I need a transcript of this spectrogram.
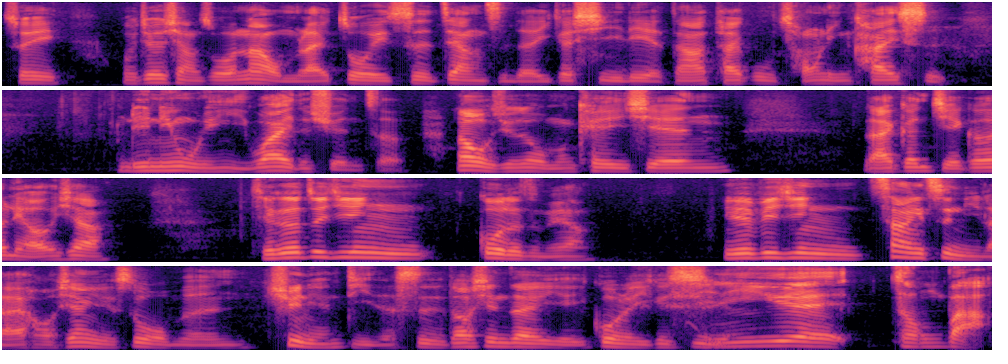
所以我就想说，那我们来做一次这样子的一个系列，然后台股从零开始，零零五零以外的选择。那我觉得我们可以先来跟杰哥聊一下，杰哥最近过得怎么样？因为毕竟上一次你来好像也是我们去年底的事，到现在也过了一个季十，一月中吧，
